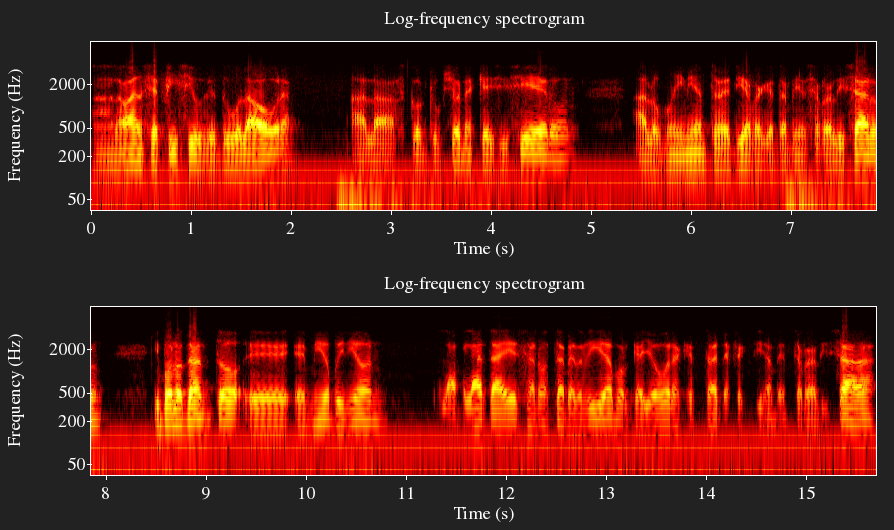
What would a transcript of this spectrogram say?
al avance físico que tuvo la obra, a las construcciones que se hicieron, a los movimientos de tierra que también se realizaron y por lo tanto, eh, en mi opinión, la plata esa no está perdida porque hay obras que están efectivamente realizadas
